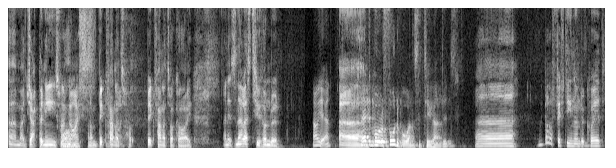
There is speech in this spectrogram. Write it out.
um, a Japanese Oh, one. nice. I'm a big fan of To- big fan of Tokai, and it's an LS 200. Oh yeah. They're the more affordable ones, the two hundreds. Uh, about 1500 quid.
